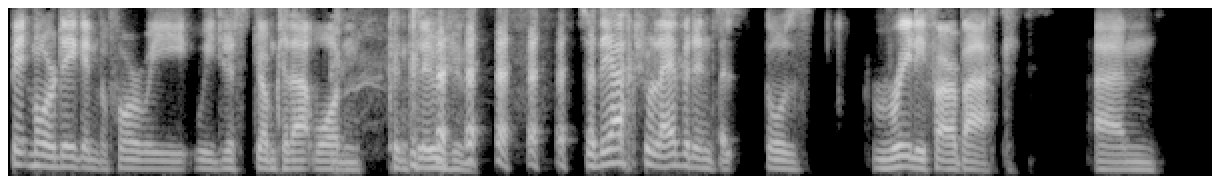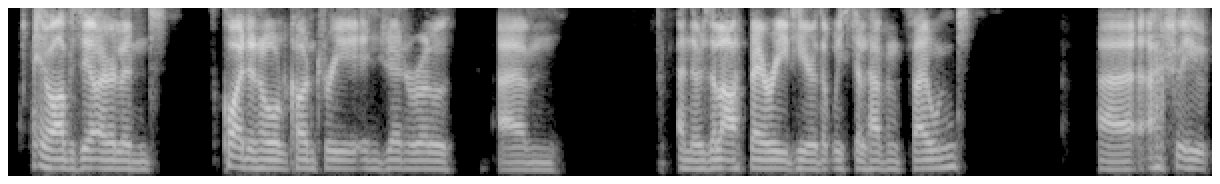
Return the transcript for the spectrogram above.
bit more digging before we we just jump to that one conclusion. so the actual evidence Well- goes really far back. Um, you know, obviously Ireland is quite an old country in general, um, and there's a lot buried here that we still haven't found. Uh, actually,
